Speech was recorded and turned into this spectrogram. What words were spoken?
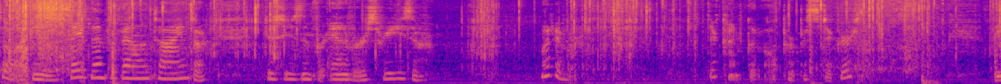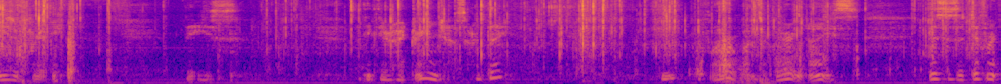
So I can either save them for Valentine's or just use them for anniversaries or whatever. They're kind of good all-purpose stickers. These are pretty. These, think they're hydrangeas, aren't they? Hmm, The flower ones are very nice. This is a different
